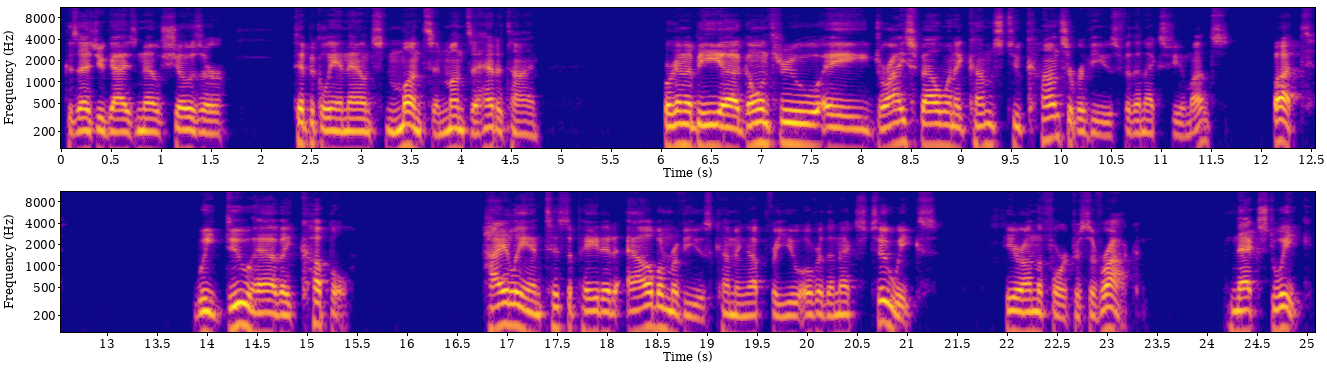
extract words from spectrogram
Because as you guys know, shows are typically announced months and months ahead of time. We're going to be uh, going through a dry spell when it comes to concert reviews for the next few months, but we do have a couple highly anticipated album reviews coming up for you over the next two weeks here on the Fortress of Rock. Next week,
